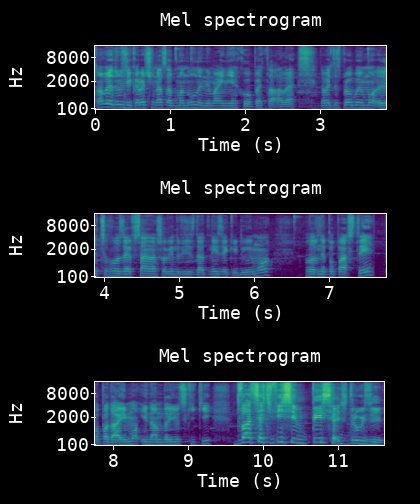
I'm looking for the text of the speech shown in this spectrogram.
Добре, друзі, коротше, нас обманули, немає ніякого пета, але давайте спробуємо е, цього Зевса, на що він, друзі, здатний, закидуємо. Головне попасти. Попадаємо і нам дають скільки? 28 тисяч, друзі!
